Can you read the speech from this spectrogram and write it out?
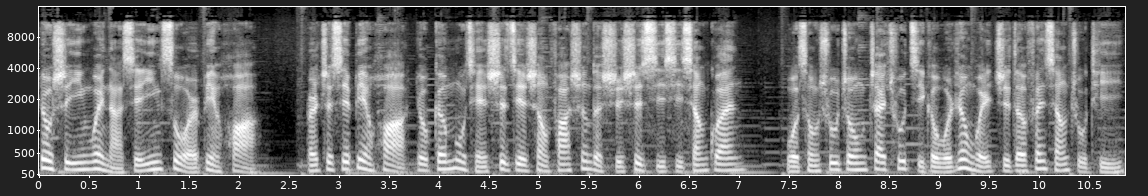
又是因为哪些因素而变化？而这些变化又跟目前世界上发生的时事息息相关。我从书中摘出几个我认为值得分享主题。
